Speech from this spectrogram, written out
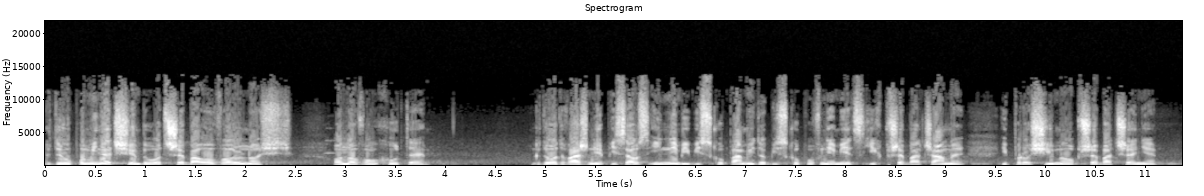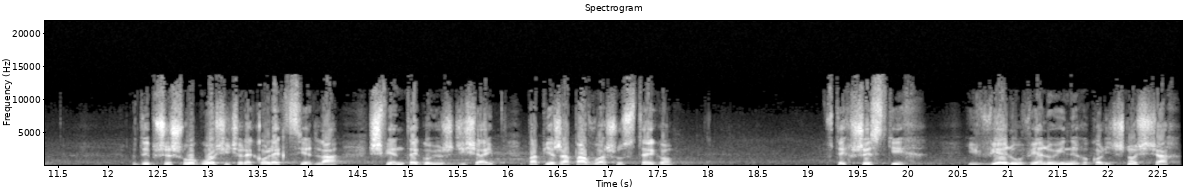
gdy upominać się było trzeba o wolność, o nową hutę, gdy odważnie pisał z innymi biskupami do biskupów niemieckich przebaczamy i prosimy o przebaczenie, gdy przyszło głosić rekolekcję dla świętego już dzisiaj papieża Pawła VI, w tych wszystkich i w wielu, wielu innych okolicznościach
